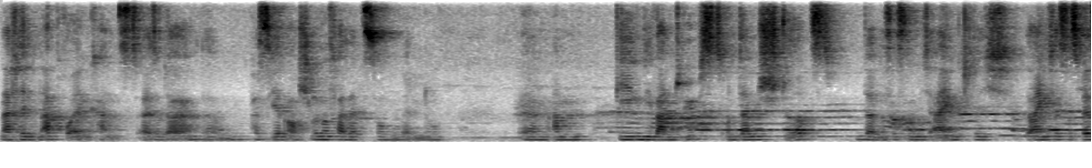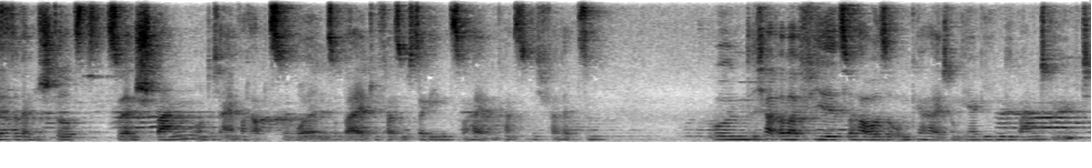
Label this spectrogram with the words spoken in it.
nach hinten abrollen kannst. Also da ähm, passieren auch schlimme Verletzungen, wenn du ähm, am, gegen die Wand übst und dann stürzt. Dann ist es nämlich eigentlich, eigentlich ist das Beste, wenn du stürzt, zu entspannen und dich einfach abzurollen. Sobald du versuchst dagegen zu halten, kannst du dich verletzen. Und ich habe aber viel zu Hause Umkehrhaltung eher gegen die Wand geübt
